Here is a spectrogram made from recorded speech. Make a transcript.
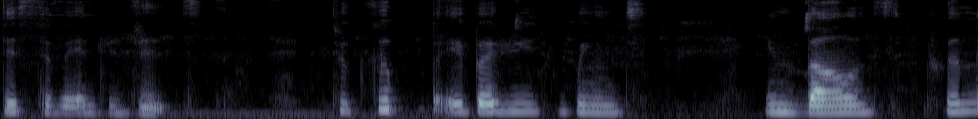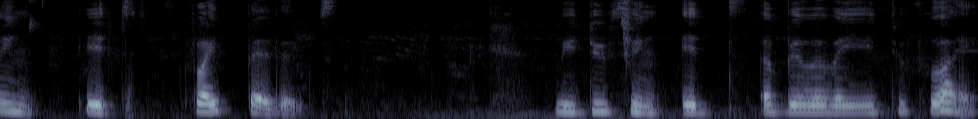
disadvantages. To clip a birdie's wings involves trimming its flight feathers, reducing its ability to fly.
